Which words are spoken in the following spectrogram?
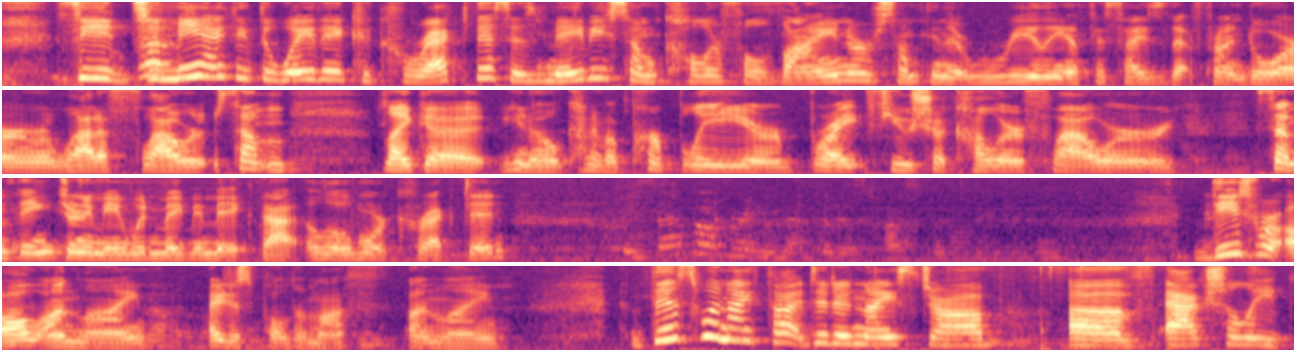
See, to me, I think the way they could correct this is maybe some colorful vine or something that really emphasizes that front door or a lot of flowers, something like a, you know, kind of a purpley or bright fuchsia color flower or something, do you know what I mean, would maybe make that a little more corrected. Is that over in the Methodist hospital? These were all online. I just pulled them off online. This one I thought did a nice job of actually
